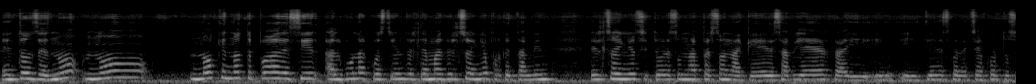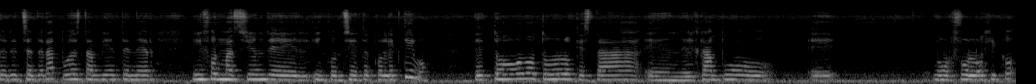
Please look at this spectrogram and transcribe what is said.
Entonces, no, no, no que no te pueda decir alguna cuestión del tema del sueño, porque también el sueño, si tú eres una persona que eres abierta y, tienes conexión con tu ser, etcétera, puedes también tener información del inconsciente colectivo, de todo, todo lo que está en el campo eh, morfológico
